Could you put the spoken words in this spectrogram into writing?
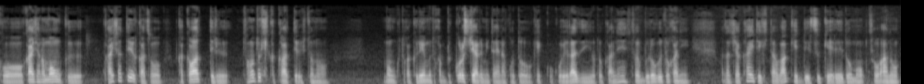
こう、会社の文句、会社っていうかそう、関わってる、その時関わってる人の文句とかクレームとかぶっ殺してやるみたいなことを結構こういうラジオとかね、そのブログとかに私は書いてきたわけですけれども、そう、あの、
